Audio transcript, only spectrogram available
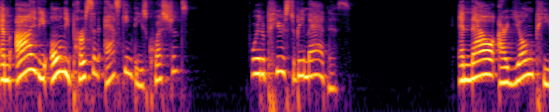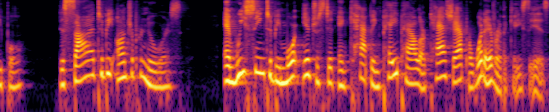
Am I the only person asking these questions? For it appears to be madness. And now our young people decide to be entrepreneurs, and we seem to be more interested in capping PayPal or Cash App or whatever the case is.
